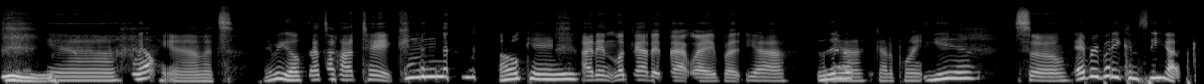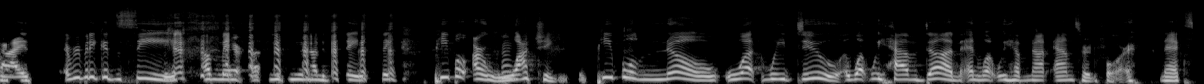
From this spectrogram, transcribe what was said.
Yeah. Well, yeah, that's there we go. that's a hot take. Mm, okay. I didn't look at it that way, but yeah. Yeah, got a point. Yeah. So, Everybody can see us, guys. Everybody can see Yeah. America, the United States. They, people are watching. People know what we do, what we have done, and what we have not answered for. Next.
